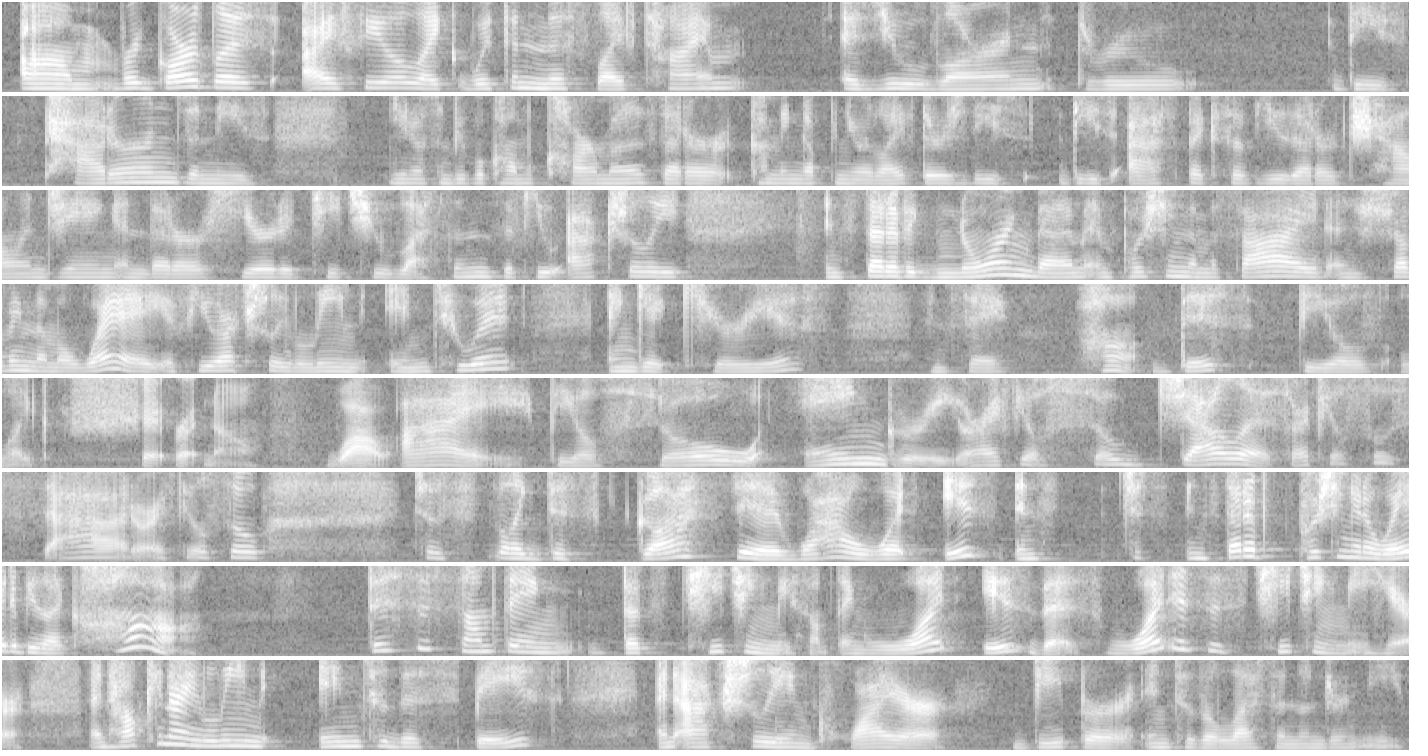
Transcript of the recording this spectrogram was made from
Um, regardless, I feel like within this lifetime, as you learn through these patterns and these you know some people call them karmas that are coming up in your life there's these these aspects of you that are challenging and that are here to teach you lessons if you actually instead of ignoring them and pushing them aside and shoving them away, if you actually lean into it and get curious and say, huh, this feels like shit right now. Wow, I feel so angry, or I feel so jealous, or I feel so sad, or I feel so just like disgusted. Wow, what is, in, just instead of pushing it away to be like, huh, this is something that's teaching me something. What is this? What is this teaching me here? And how can I lean into this space and actually inquire deeper into the lesson underneath?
